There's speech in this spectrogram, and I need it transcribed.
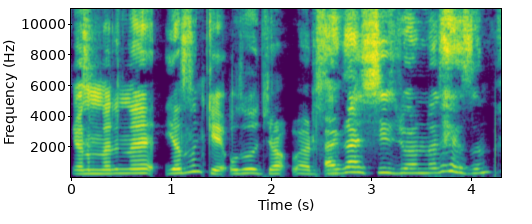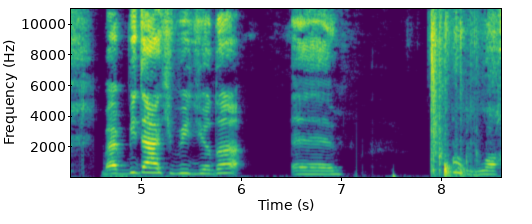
Yorumlarını yazın ki o da cevap versin. Arkadaşlar siz yorumlara yazın. Ben bir dahaki videoda eee Allah.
